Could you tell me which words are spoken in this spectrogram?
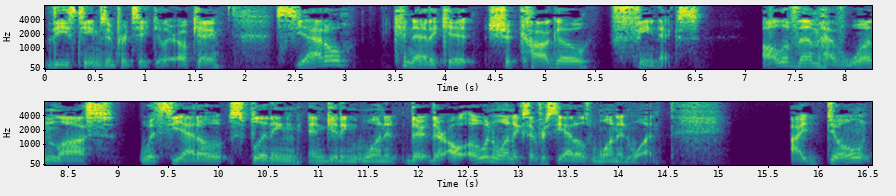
these teams in particular. Okay, Seattle, Connecticut, Chicago, Phoenix. All of them have one loss with Seattle splitting and getting one and they're they're all 0 and 1 except for Seattle's 1 and 1. I don't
